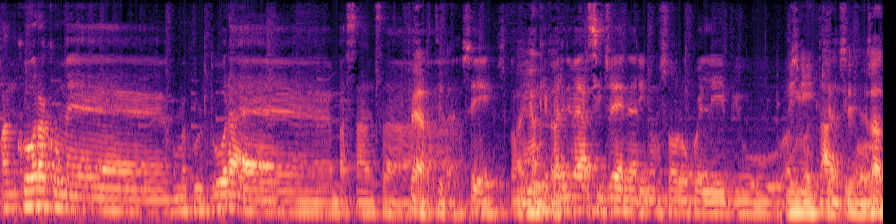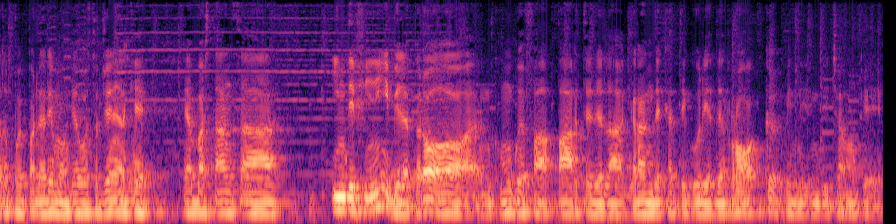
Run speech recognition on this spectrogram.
ancora come, come cultura è abbastanza Fertile. Sì, secondo me Aiuta. anche per diversi generi, non solo quelli più di nicchia, ascoltati. sì, esatto, poi parleremo anche del vostro genere che è abbastanza indefinibile, però eh, comunque fa parte della grande categoria del rock, quindi diciamo che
